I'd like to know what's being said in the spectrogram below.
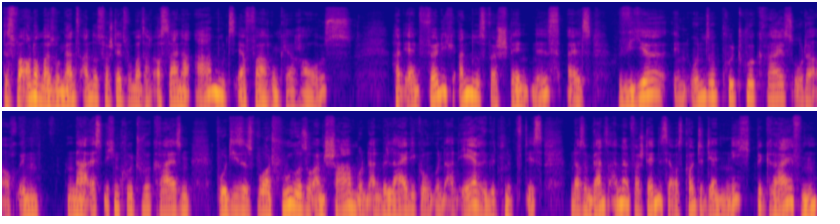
das war auch nochmal so ein ganz anderes Verständnis, wo man sagt, aus seiner Armutserfahrung heraus hat er ein völlig anderes Verständnis als wir in unserem Kulturkreis oder auch in nahöstlichen Kulturkreisen, wo dieses Wort Hure so an Scham und an Beleidigung und an Ehre geknüpft ist. Und aus einem ganz anderen Verständnis heraus konnte der nicht begreifen,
